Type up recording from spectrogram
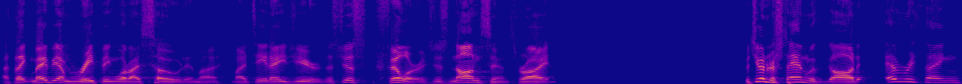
I think maybe I'm reaping what I sowed in my, my teenage years. It's just filler, it's just nonsense, right? But you understand with God, everything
